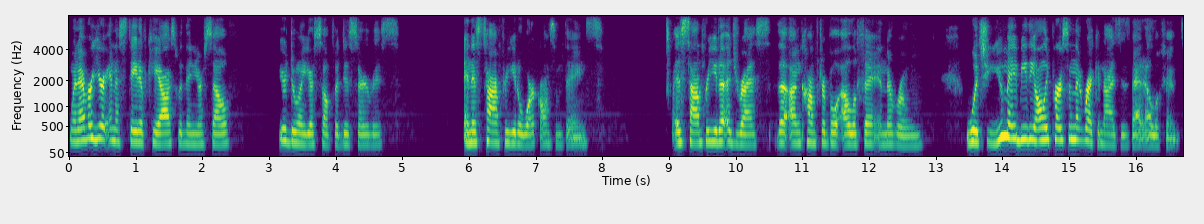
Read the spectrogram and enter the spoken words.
Whenever you're in a state of chaos within yourself, you're doing yourself a disservice. And it's time for you to work on some things. It's time for you to address the uncomfortable elephant in the room, which you may be the only person that recognizes that elephant.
